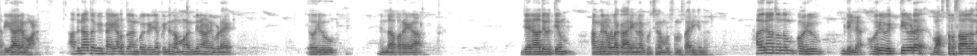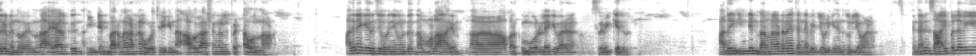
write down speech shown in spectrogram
അധികാരമാണ്. അതിനകത്തൊക്കെ കൈ കടത്താൻ പോയി കഴിഞ്ഞാൽ പിന്നെ നമ്മൾ എന്തിനാണ് ഇവിടെ ഒരു എന്താ പറയുക ജനാധിപത്യം അങ്ങനെയുള്ള കാര്യങ്ങളെക്കുറിച്ച് നമ്മൾ സംസാരിക്കുന്നത്? അതിനകത്തൊന്നും ഒരു ഇതില്ല. ഒരു വ്യക്തിയുടെ വസ്ത്ര സ്വാതന്ത്ര്യം എന്ന് പറയുന്നത് അയാൾക്ക് ഇന്ത്യൻ ഭരണഘടന കൊടുത്തിരിക്കുന്ന അവകാശങ്ങളിൽ പെട്ട ഒന്നാണ്. അതിനെ കയറി ചൊറിഞ്ഞുകൊണ്ട് നമ്മൾ ആരും അവർക്ക് മുകളിലേക്ക് വരാൻ ശ്രമിക്കരുത്. അത് ഇന്ത്യൻ ഭരണഘടനയെ തന്നെ വെല്ലുവിളിക്കുന്നതിന് തുല്യമാണ്. എന്തായാലും സായി പല്ലവിക്ക്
